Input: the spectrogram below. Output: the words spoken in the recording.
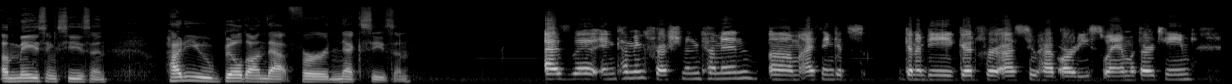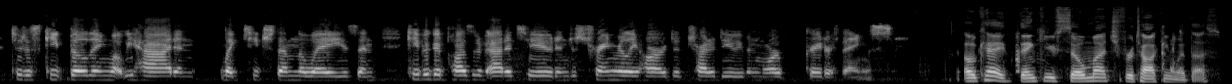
amazing season, how do you build on that for next season? As the incoming freshmen come in, um, I think it's going to be good for us who have already swam with our team to just keep building what we had and like teach them the ways and keep a good positive attitude and just train really hard to try to do even more greater things. Okay, thank you so much for talking with us.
